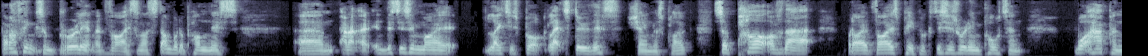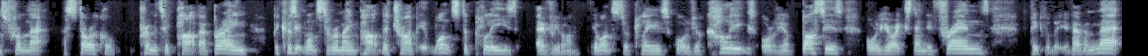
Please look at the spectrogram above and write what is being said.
But I think some brilliant advice, and I stumbled upon this, um, and, I, and this is in my latest book, Let's Do This, shameless plug. So part of that, what I advise people, because this is really important, what happens from that historical primitive part of our brain, because it wants to remain part of the tribe, it wants to please everyone. It wants to please all of your colleagues, all of your bosses, all of your extended friends, people that you've ever met.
